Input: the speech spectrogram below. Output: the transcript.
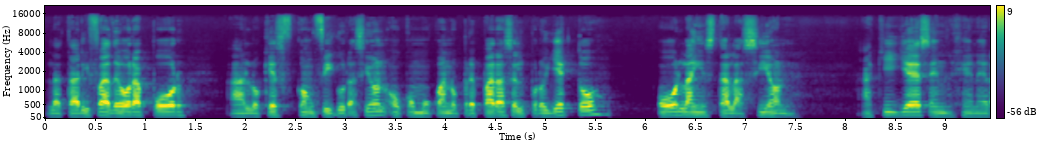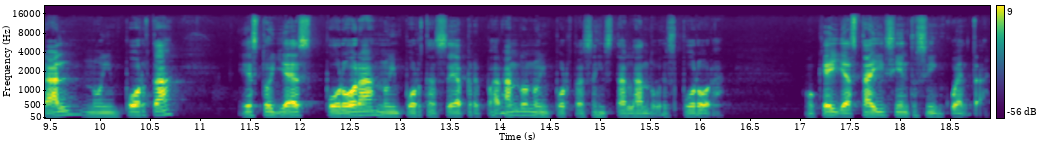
la tarifa de hora por a lo que es configuración o como cuando preparas el proyecto o la instalación. Aquí ya es en general, no importa esto ya es por hora, no importa sea preparando, no importa sea instalando, es por hora. Ok, ya está ahí 150.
